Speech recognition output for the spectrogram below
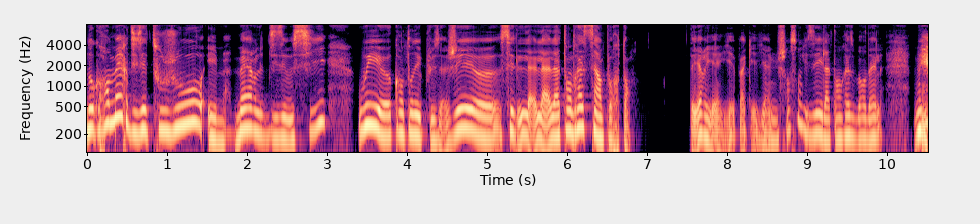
Nos grands-mères disaient toujours, et ma mère le disait aussi, oui, euh, quand on est plus âgé, euh, c'est la, tendresse c'est important. D'ailleurs, il y a, pas, il y a une chanson qui disait la tendresse bordel. Mais,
